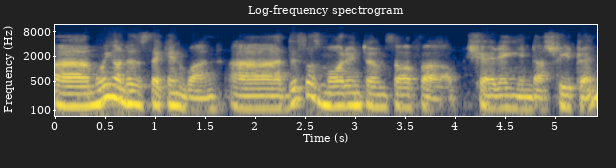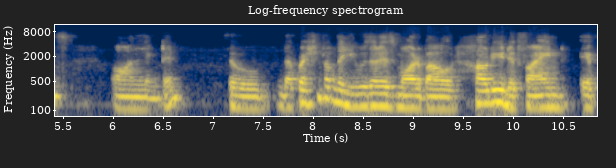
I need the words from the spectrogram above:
uh, moving on to the second one. Uh, this was more in terms of uh, sharing industry trends on LinkedIn. So the question from the user is more about how do you define if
